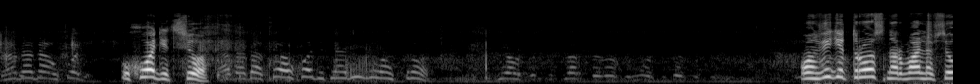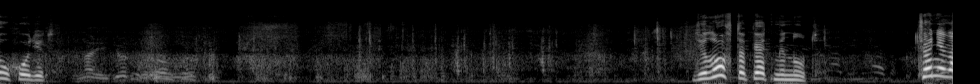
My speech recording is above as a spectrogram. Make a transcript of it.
Да, да, да, уходит. Уходит, все. Да, да, да, все уходит, я вижу ваш трос. Он видит трос, нормально, все уходит. Она идет. Делов-то пять минут. Что не надо?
